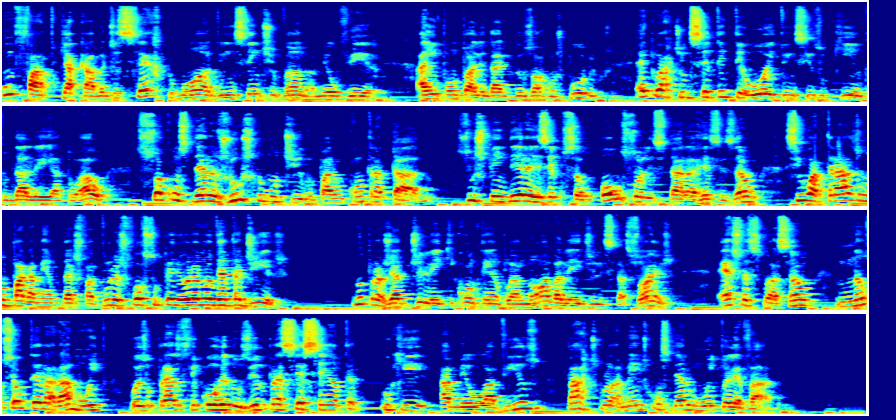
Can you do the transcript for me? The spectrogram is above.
Um fato que acaba, de certo modo, incentivando, a meu ver, a impontualidade dos órgãos públicos é que o artigo 78, inciso 5 da lei atual, só considera justo motivo para o contratado suspender a execução ou solicitar a rescisão se o atraso no pagamento das faturas for superior a 90 dias. No projeto de lei que contempla a nova lei de licitações, esta situação não se alterará muito, pois o prazo ficou reduzido para 60, o que, a meu aviso, particularmente considero muito elevado.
